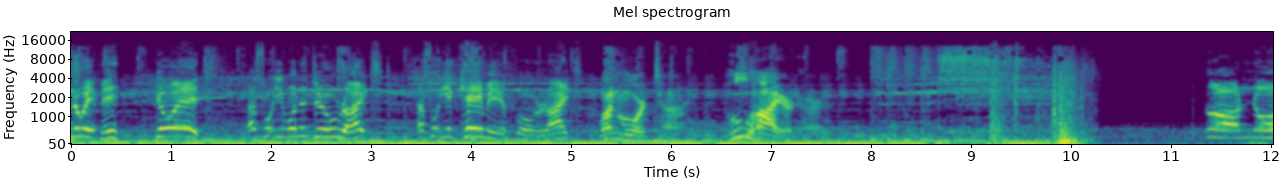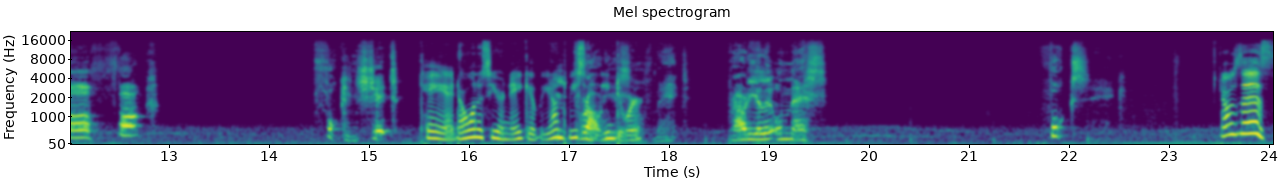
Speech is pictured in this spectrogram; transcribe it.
Gonna hit me? Go ahead. That's what you want to do, right? That's what you came here for, right? One more time. Who hired her? Oh no, fuck! Fucking shit. Okay, I don't want to see her naked, but you don't have to be so proud mean of to her. yourself, mate? Proud of your little mess? Fuck's sake. What was this?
